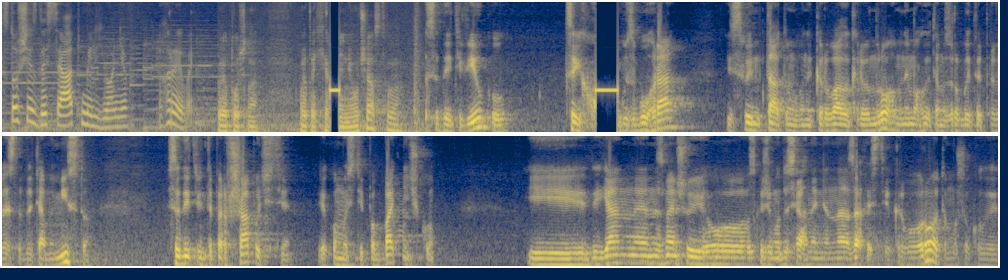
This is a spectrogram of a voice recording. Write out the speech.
160 мільйонів гривень. Я точно в этой херне не участвую. Сидить вілку, цей хуй з бугра, і своїм татом вони керували кривим рогом, не могли там зробити, привести до тями місто. Сидить він тепер в шапочці, в якомусь типу батнічку. І я не, не зменшую його, скажімо, досягнення на захисті Кривого Рога, тому що коли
